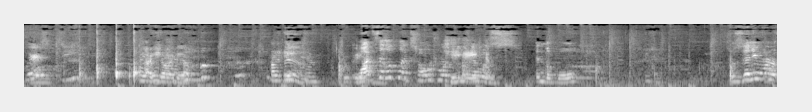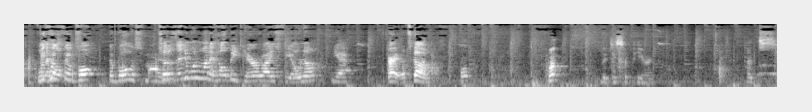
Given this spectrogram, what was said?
Where's Steve? I have no idea. I ate him. You Why does it look like so much more He cheese than was in the bowl? Does anyone want to Because help the me? bowl, the bowl is smaller. So does anyone want to help me terrorize Fiona? yeah. All right, let's go. What? They disappeared. Let's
